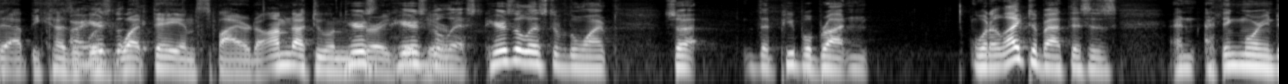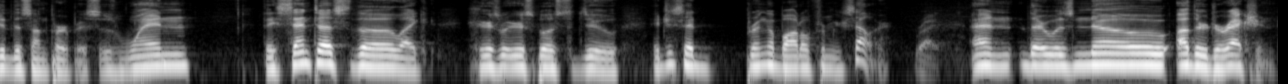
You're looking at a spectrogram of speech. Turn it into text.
that because All it was the- what they inspired. I'm not doing here's very good here's the here. list. Here's the list of the wine. So that people brought in. What I liked about this is, and I think Maureen did this on purpose, is when they sent us the like, here's what you're supposed to do. It just said bring a bottle from your cellar. Right. And there was no other direction.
